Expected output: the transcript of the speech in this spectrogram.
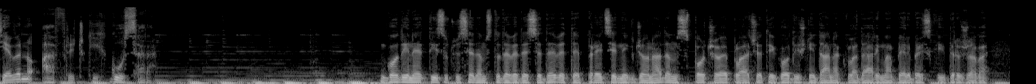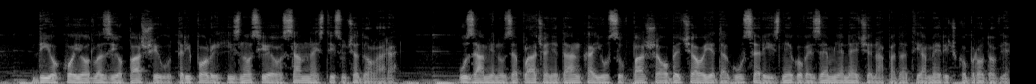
sjevernoafričkih gusara. Godine 1799. predsjednik John Adams počeo je plaćati godišnji danak vladarima berberskih država. Dio koji odlazi o paši u Tripoli iznosio je 18.000 dolara. U zamjenu za plaćanje danka Jusuf Paša obećao je da gusari iz njegove zemlje neće napadati američko brodovlje.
